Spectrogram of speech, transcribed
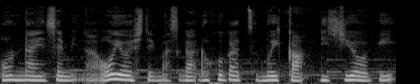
オンラインセミナーを用意していますが6月6日日曜日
